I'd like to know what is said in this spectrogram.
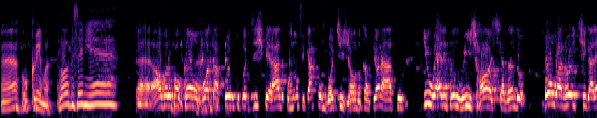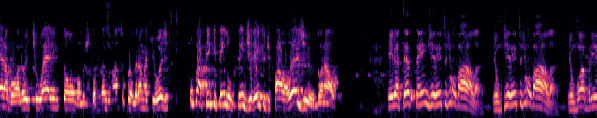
É, o clima. Love NE. É, Álvaro Falcão, Botafogo ficou desesperado por não ficar com o botijão do campeonato. E o Wellington Luiz Rocha dando boa noite, galera. Boa noite, Wellington. Vamos tocando o nosso programa aqui hoje o Papique tem, tem direito de fala hoje, Donaldo? Ele até tem direito de fala. Eu direito de fala. Eu vou abrir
